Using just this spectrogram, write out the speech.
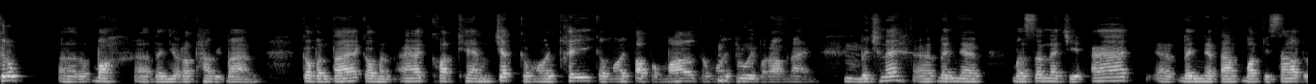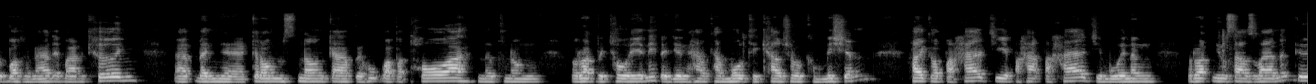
គ្រប់របស់ដេញរដ្ឋាភិបាលក៏ប៉ុន្តែក៏មិនអាចខាត់ខាំងចិត្តកុំឲ្យភ័យកុំឲ្យតបប្រមល់កុំឲ្យព្រួយបារម្ភដែរដូច្នេះដេញបើសិនជាអាចដេញតាមបទពិសោធន៍របស់គណៈដែលបានឃើញ ដេញក្រមស្នងការពហុវប្បធម៌នៅក្នុងរដ្ឋ Victoria នេះដែលយើងហៅថា Multicultural Commission ហើយក៏ប្រហែលជាប្រហាក់ប្រហែលជាមួយនឹងរដ្ឋ New South Wales ហ្នឹងគឺ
